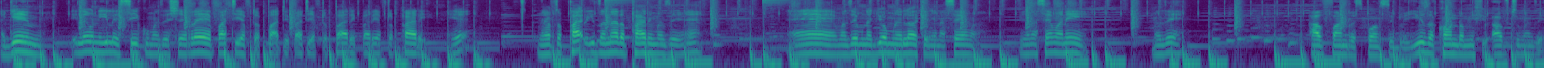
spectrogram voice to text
again leo ni ile siku mazee sherehe party after party party after party party after party yeah? And after party is another party mazee eh? Eh, mazee mnajua mnaelewa kenye nasema. Kenye nasema ni mazee have fun responsibly. Use a condom if you have to manze.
